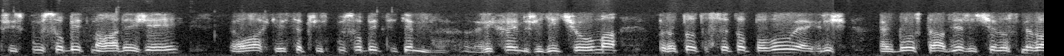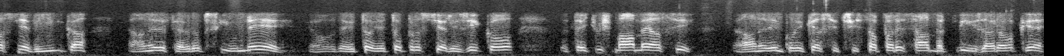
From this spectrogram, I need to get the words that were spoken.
přizpůsobit mládeži jo, a chtějí se přizpůsobit těm rychlým řidičům a proto to se to povoluje, když, jak bylo správně řečeno, jsme vlastně výjimka, já nevím, v Evropské unii. Jo. Je, to, je to prostě riziko. Teď už máme asi, já nevím, kolik asi 350 mrtvých za rok je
